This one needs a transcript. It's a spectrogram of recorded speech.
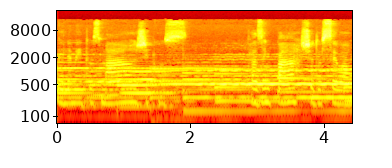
elementos mágicos fazem parte do seu altar.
